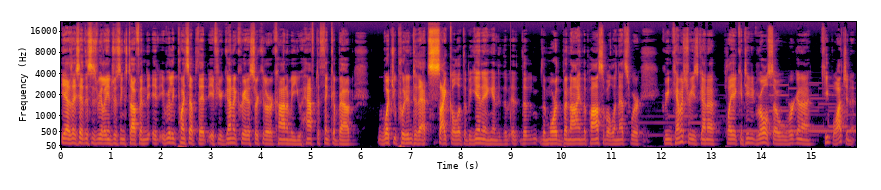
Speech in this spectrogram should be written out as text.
Yeah, as I said, this is really interesting stuff, and it, it really points up that if you're going to create a circular economy, you have to think about what you put into that cycle at the beginning, and the the, the more benign the possible, and that's where green chemistry is going to play a continued role. So we're going to keep watching it.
